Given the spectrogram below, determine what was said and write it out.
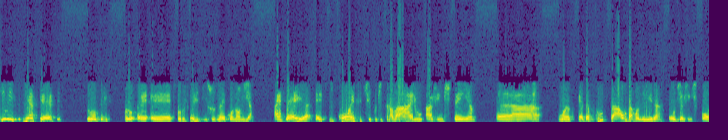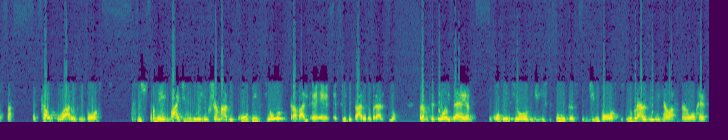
e o ISS sobre, é, é, sobre serviços na economia. A ideia é que com esse tipo de trabalho a gente tenha é, uma queda brutal da maneira onde a gente possa é, calcular os impostos. Isso também vai diminuir o chamado contencioso trabalho, é, é, é tributário no Brasil. Para você ter uma ideia, o contencioso de disputas de impostos no Brasil em relação ao resto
